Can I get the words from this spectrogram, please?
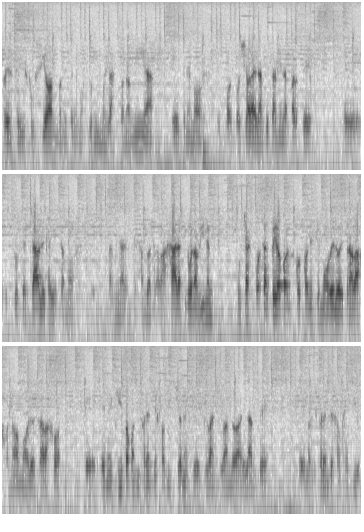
prensa y difusión, donde tenemos turismo y gastronomía, eh, tenemos eh, por, llevar adelante también la parte eh, sustentable, que ahí estamos también empezando a trabajar. Así que bueno, vienen muchas cosas, pero con, ese modelo de trabajo, ¿no? Modelo de trabajo en equipo con diferentes comisiones que van llevando adelante los diferentes objetivos.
